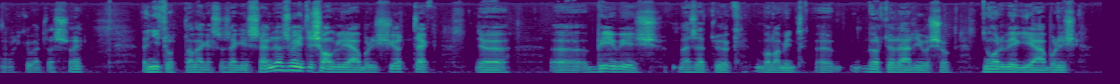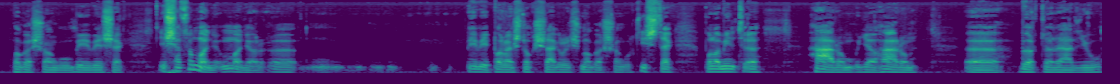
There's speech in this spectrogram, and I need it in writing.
a nagykövet asszony nyitotta meg ezt az egész rendezvényt, és Angliából is jöttek BV-s vezetők, valamint börtönrádiósok, Norvégiából is magasrangú BV-sek, és hát a magyar, magyar BV parancsnokságról is magasrangú tisztek, valamint három, ugye a három börtönrádió,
